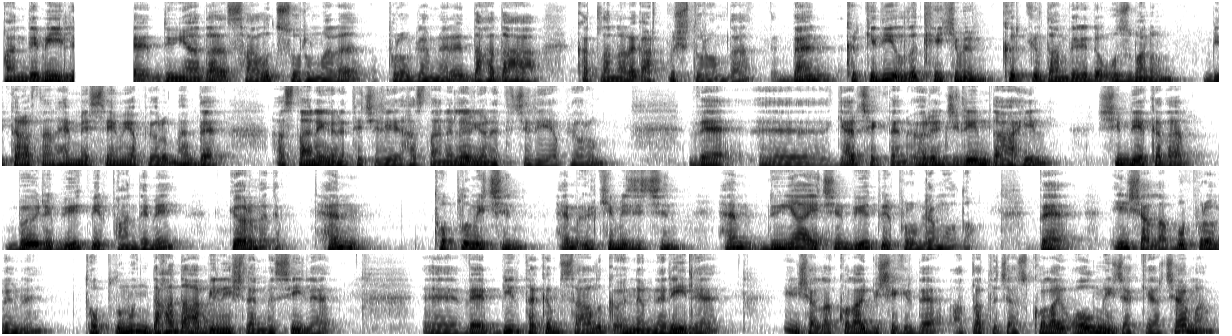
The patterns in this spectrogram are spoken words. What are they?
pandemiyle dünyada sağlık sorunları, problemleri daha daha katlanarak artmış durumda. Ben 47 yıllık hekimim. 40 yıldan beri de uzmanım. Bir taraftan hem mesleğimi yapıyorum hem de hastane yöneticiliği, hastaneler yöneticiliği yapıyorum. Ve e, gerçekten öğrenciliğim dahil şimdiye kadar böyle büyük bir pandemi görmedim. Hem toplum için hem ülkemiz için hem dünya için büyük bir problem oldu. Ve inşallah bu problemi toplumun daha daha bilinçlenmesiyle e, ve bir takım sağlık önlemleriyle inşallah kolay bir şekilde atlatacağız. Kolay olmayacak gerçi ama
